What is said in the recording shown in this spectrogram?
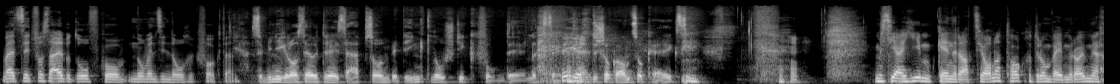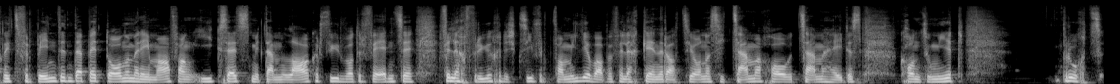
wäre jetzt nicht von selber drauf gekommen, nur wenn sie nachgefragt haben. Also meine Grosseltern haben es selbst so unbedingt lustig gefunden, ehrlich gesagt. Das war schon ganz okay. Gewesen. Wir sind ja hier im Generationentalk und darum wollen wir auch immer ein bisschen das Verbindende betonen. Wir haben am Anfang eingesetzt mit dem Lagerfeuer, wo der Fernseher vielleicht früher war für die Familie, wo aber vielleicht Generationen sind zusammengekommen und zusammen haben das konsumiert. Braucht es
